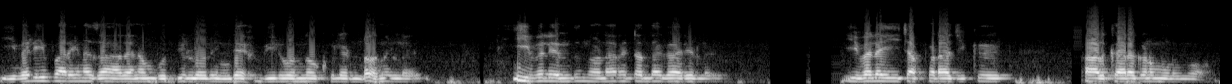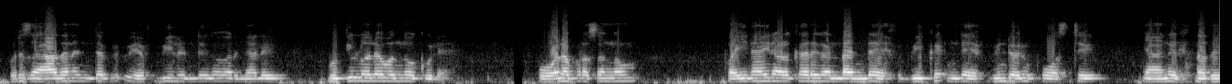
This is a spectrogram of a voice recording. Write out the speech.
ഈ പറയുന്ന സാധനം ബുദ്ധിയുള്ളവർ എന്റെ എഫ് ബിയിൽ വന്ന് നോക്കൂലുണ്ടോ എന്നുള്ളത്. ഇവൽ എന്ത് നോണാറിട്ട് എന്താ കാര്യമുള്ളത്? ഇവലെ ഈ ചപ്പടാച്ചിക്ക് ആൾക്കാരൊക്കെ മുണുങ്ങോ ഒരു സാധനം എന്റെ എഫ് ബിയിൽ ഉണ്ട് എന്ന് പറഞ്ഞാൽ ബുദ്ധിയുള്ളവരെ വന്ന് നോക്കൂലേ? ഓല പ്രസംഗം പതിനായിരം ആൾക്കാർ കണ്ട എന്റെ എഫ് ബിക്ക് എന്റെ എഫ് ബിന്റെ ഒരു പോസ്റ്റ് ഞാൻ ഇടുന്നത്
